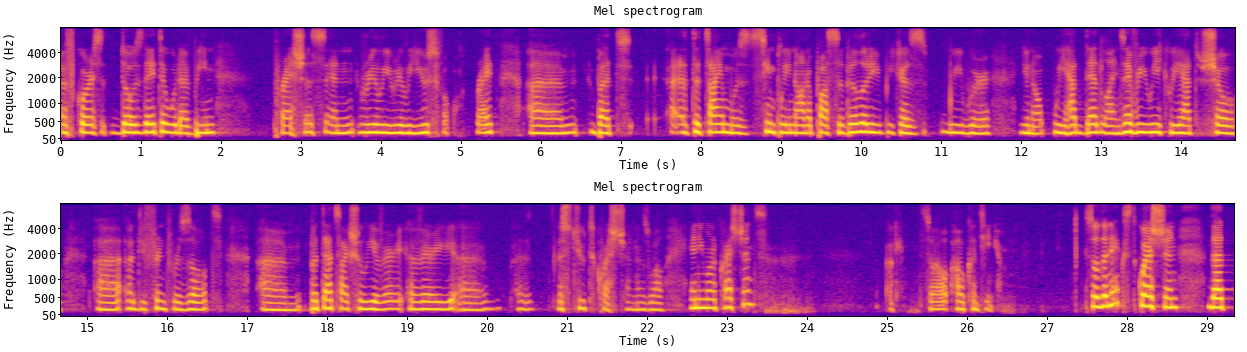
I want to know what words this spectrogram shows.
Of course, those data would have been precious and really, really useful, right? Um, but at the time was simply not a possibility because we were, you know, we had deadlines. Every week we had to show uh, a different result. Um, but that's actually a very, a very uh, astute question as well. Any more questions? Okay, so I'll, I'll continue. So the next question that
